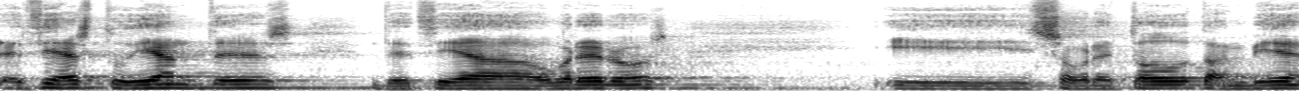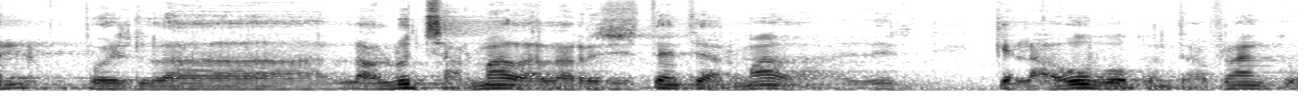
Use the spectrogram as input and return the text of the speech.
decía estudiantes, decía obreros y sobre todo también pues la, la lucha armada, la resistencia armada que la hubo contra Franco.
